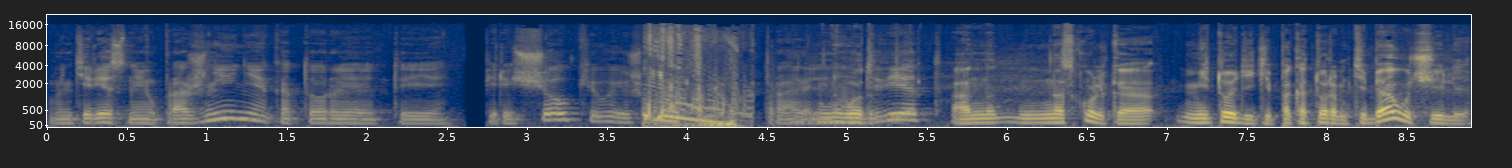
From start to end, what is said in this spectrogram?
в интересное упражнение, которое ты перещелкиваешь, правильный ну ответ. Вот, а на, насколько методики, по которым тебя учили,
